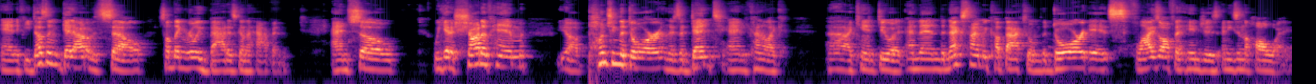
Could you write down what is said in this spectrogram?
And if he doesn't get out of his cell, something really bad is going to happen. And so we get a shot of him uh, punching the door, and there's a dent, and he kind of like, "Ah, I can't do it. And then the next time we cut back to him, the door is flies off the hinges, and he's in the hallway.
